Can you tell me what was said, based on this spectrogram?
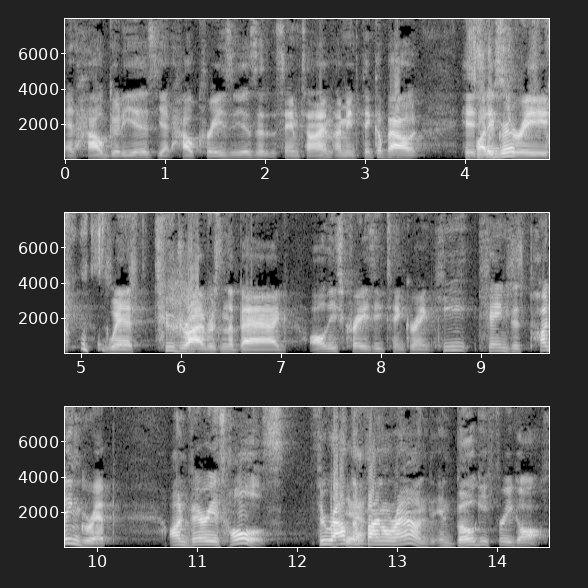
and how good he is, yet how crazy he is at the same time? I mean, think about his history with two drivers in the bag, all these crazy tinkering. He changed his putting grip on various holes throughout Yeah. the final round in bogey-free golf.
